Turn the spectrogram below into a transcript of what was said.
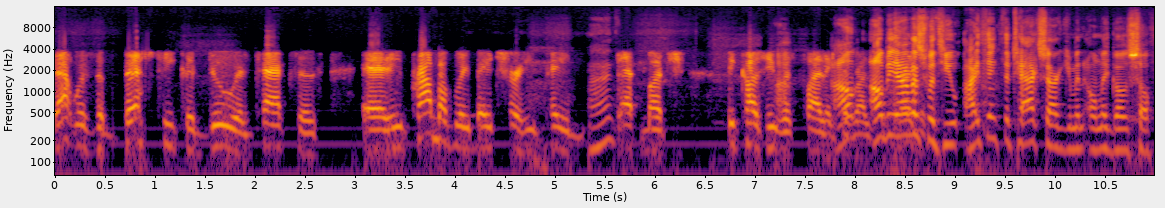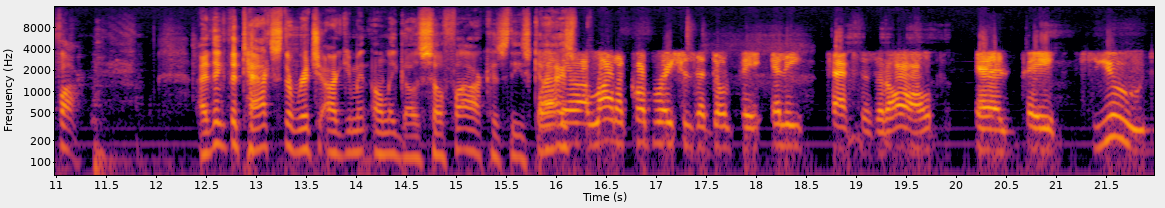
that was the best he could do in taxes, and he probably made sure he paid that much because he was planning to I'll, run. I'll be honest with you. I think the tax argument only goes so far. I think the tax the rich argument only goes so far because these Well, guys. there are a lot of corporations that don't pay any taxes at all and pay huge,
